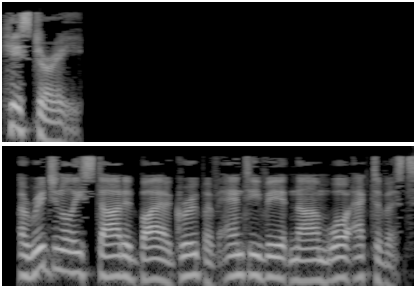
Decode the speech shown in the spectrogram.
History Originally started by a group of anti-Vietnam War activists,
